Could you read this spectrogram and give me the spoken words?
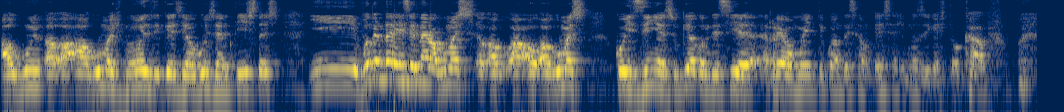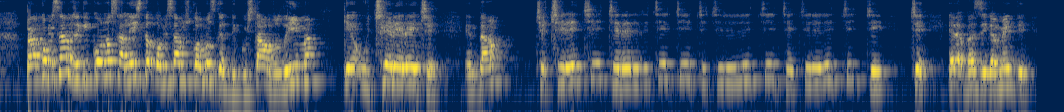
algum, algumas músicas e alguns artistas e vou tentar ensinar algumas, algumas coisinhas, o que acontecia realmente quando essa, essas músicas tocavam. Para começarmos aqui com a nossa lista, começamos com a música de Gustavo Lima, que é o Cherereche. Então, era basicamente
